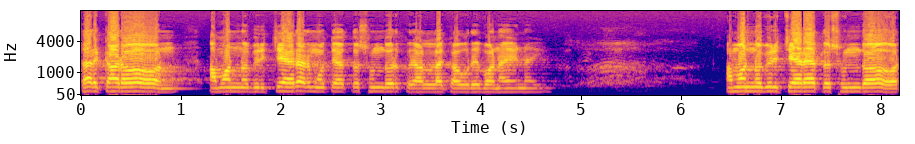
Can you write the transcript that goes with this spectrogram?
তার কারণ আমার নবীর চেহারার মতো এত সুন্দর করে আল্লাহ কাউরে বানায় নাই। আমার নবীর চেহারা এত সুন্দর,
